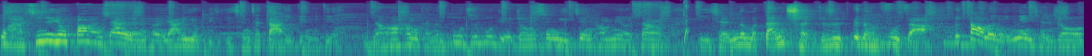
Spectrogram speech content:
哇，其实又包含现在的人可能压力又比以前再大一点点，然后他们可能不知不觉中心理健康没有像以前那么单纯，就是变得很复杂。就到了你面前之后，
